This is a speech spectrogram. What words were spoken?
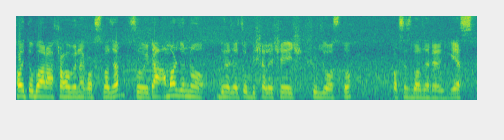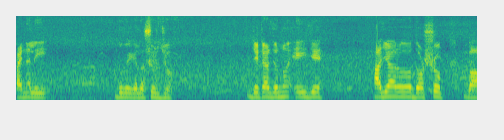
হয়তো বা আর আসা হবে না কক্সবাজার সো এটা আমার জন্য দু সালের শেষ সূর্য অস্ত কক্সেস বাজারের ইয়েস ফাইনালি ডুবে গেল সূর্য। যেটার জন্য এই যে হাজারো দর্শক বা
